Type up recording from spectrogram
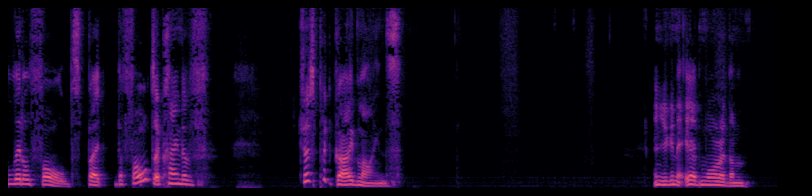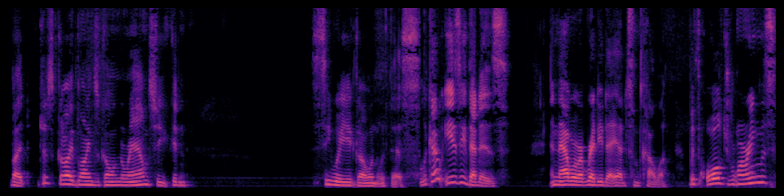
little folds, but the folds are kind of, just put guidelines. And you're going to add more of them, but just guidelines going around so you can see where you're going with this. Look how easy that is. And now we're ready to add some color with all drawings,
